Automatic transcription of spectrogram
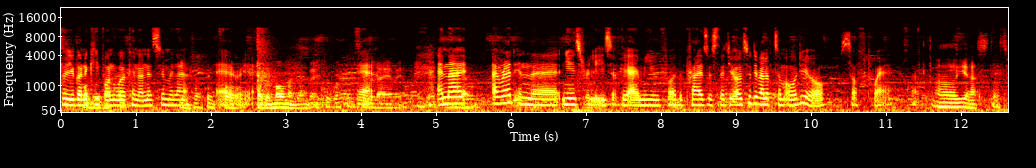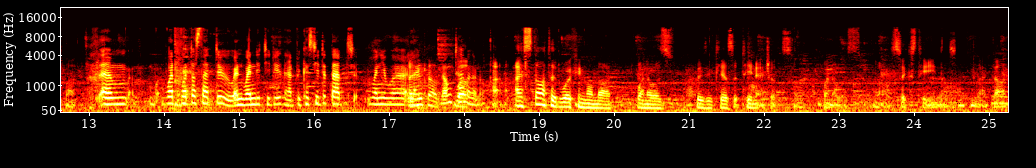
So you're going to keep on working on a similar think for, area. for the moment I'm going to work a Yeah. similar area. And I, I read in the news release of the IMU for the prizes that you also developed some audio software. Uh, yes, that's right. Um, what what does that do, and when did you do that? Because you did that when you were I like a long time well, ago. I, I started working on that when I was basically as a teenager, so when I was you know, 16 or something like that.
